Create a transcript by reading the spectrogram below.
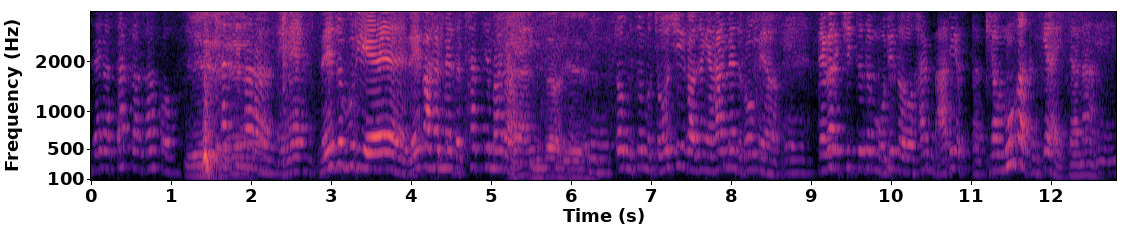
내가 닦아가고 예. 찾지 마라 네. 외조부리에 외가 할매들 찾지 마라 맞습니다. 예. 음, 좀 있으면 조시 가정에 할매들 오면 예. 대가리 짖듯은 우리도 할 말이 없다 경우가 그게 있잖아 예.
